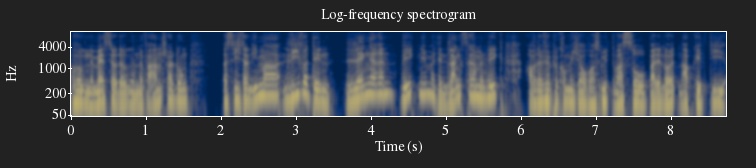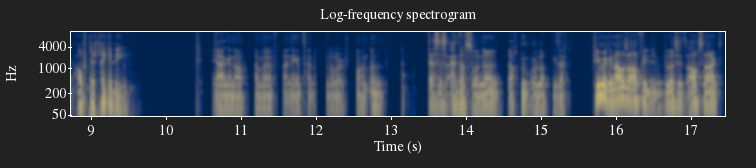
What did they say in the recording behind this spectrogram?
auf irgendeine Messe oder irgendeine Veranstaltung, dass ich dann immer lieber den längeren Weg nehme, den langsamen Weg, aber dafür bekomme ich auch was mit, was so bei den Leuten abgeht, die auf der Strecke liegen. Ja, genau. Da haben wir vor einiger Zeit drüber gesprochen. Und das ist einfach so, ne? Auch im Urlaub, wie gesagt, fiel mir genauso auf, wie du das jetzt auch sagst.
